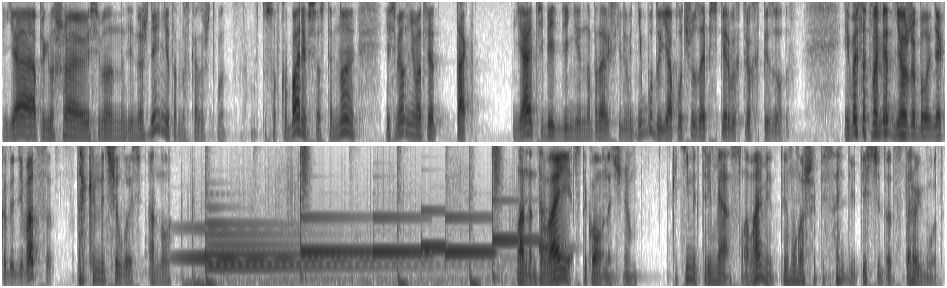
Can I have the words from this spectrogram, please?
я приглашаю Семена на день рождения, там рассказываю, что вот там, в тусовка-баре, все остальное, и Семен мне в ответ, так, я тебе деньги на подарок скидывать не буду, я оплачу запись первых трех эпизодов. И в этот момент мне уже было некуда деваться, так и началось оно. Ладно, давай с такого начнем. Какими тремя словами ты можешь описать 2022 год?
